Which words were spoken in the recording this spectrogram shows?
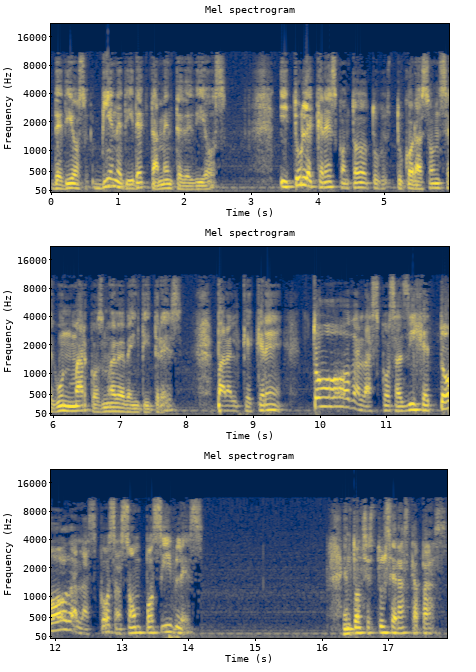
de Dios viene directamente de Dios, y tú le crees con todo tu, tu corazón, según Marcos 9:23, para el que cree, todas las cosas, dije, todas las cosas son posibles. Entonces tú serás capaz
